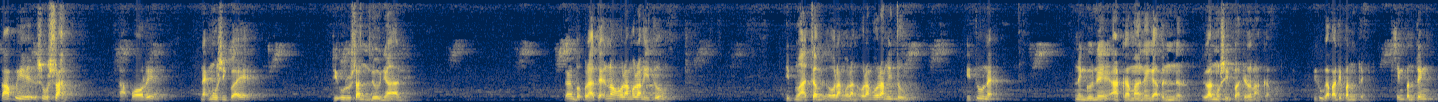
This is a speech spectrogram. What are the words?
Tapi susah tak pore nek musibah di urusan dunia ini. Kan mbok perhatekno orang-orang itu Ibnu Adam orang-orang, orang-orang itu itu nek ning gone agamane enggak bener. Itu kan musibah dalam agama. Itu enggak pati penting. Sing penting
